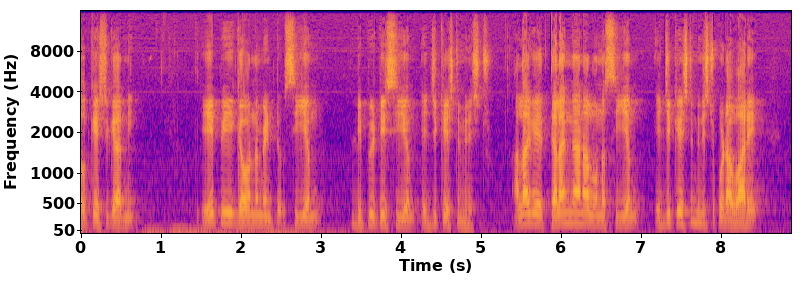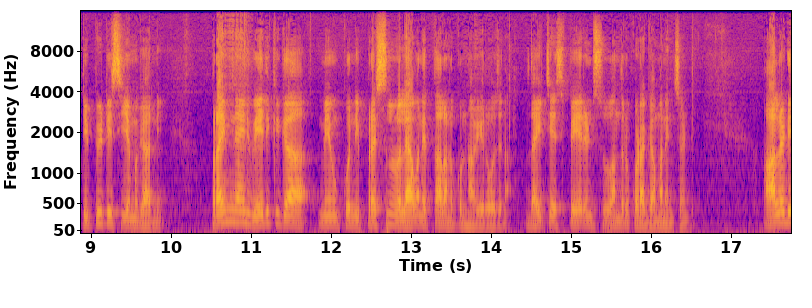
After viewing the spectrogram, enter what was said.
లోకేష్ గారిని AP government CM deputy CM education minister అలాగే తెలంగాణలో ఉన్న సీఎం ఎడ్యుకేషన్ మినిస్టర్ కూడా వారే డిప్యూటీ సీఎం గారిని. ప్రైమ్ నైన్ వేదికగా మేము కొన్ని ప్రశ్నలు లేవనెత్తాలనుకుంటున్నాం ఈ రోజున. దయచేసి పేరెంట్స్ అందరూ కూడా గమనించండి. ఆల్రెడీ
